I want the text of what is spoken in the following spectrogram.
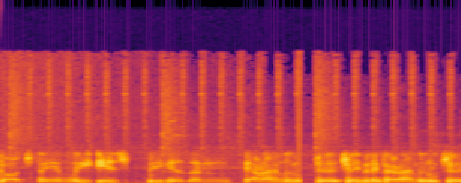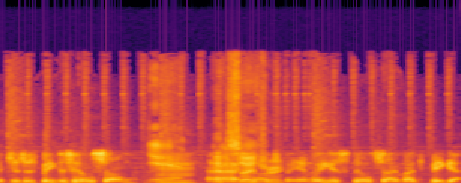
God's family is bigger than our own little church, even if our own little church is as big as Hillsong. Yeah, Mm, that's Uh, so God's true. family is still so much bigger.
